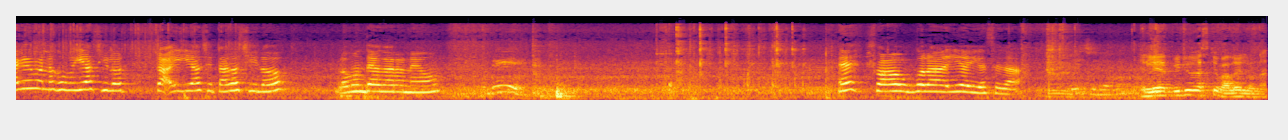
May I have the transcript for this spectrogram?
আগের বার না খুব ইয়া ছিল ইয়া আছে তাজা ছিল। লবণ দেওয়ার কারণেও। এ সবগুলা ইয়ে হয়ে গেছে গা। এলিয়ার ভিডিও আজকে ভালো হলো না।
